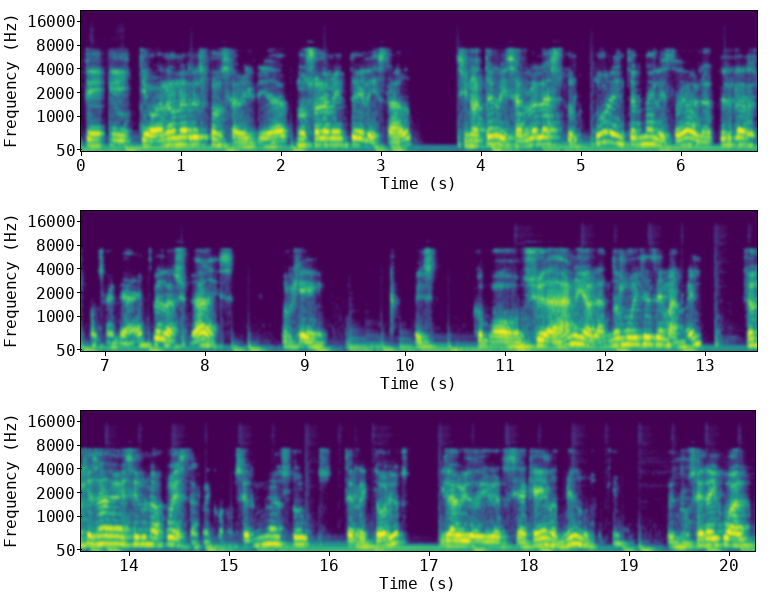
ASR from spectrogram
de llevar a una responsabilidad no solamente del Estado, sino aterrizarlo a la estructura interna del Estado y hablar de la responsabilidad entre las ciudades. Porque, pues, como ciudadano y hablando muy desde Manuel, creo que esa debe ser una apuesta, reconocer nuestros territorios y la biodiversidad que hay en los mismos pues no será igual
